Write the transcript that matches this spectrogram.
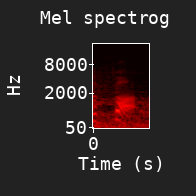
A fox.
